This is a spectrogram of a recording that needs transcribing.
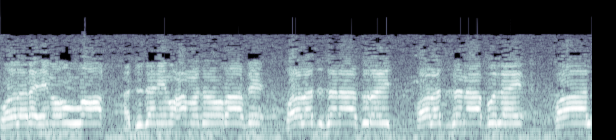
قال رحمه الله حدثني محمد بن رافع قال حدثنا سريج قال حدثنا فلي قال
